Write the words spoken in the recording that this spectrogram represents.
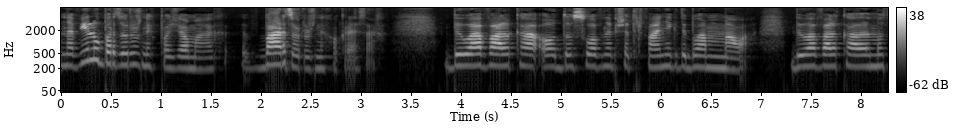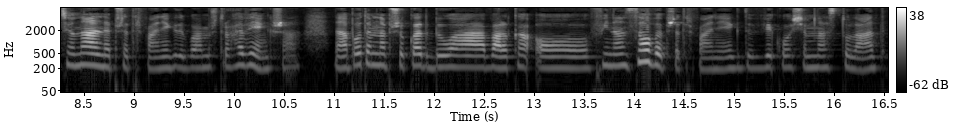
Na wielu bardzo różnych poziomach, w bardzo różnych okresach. Była walka o dosłowne przetrwanie, gdy byłam mała. Była walka o emocjonalne przetrwanie, gdy byłam już trochę większa. No a potem na przykład była walka o finansowe przetrwanie, gdy w wieku 18 lat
